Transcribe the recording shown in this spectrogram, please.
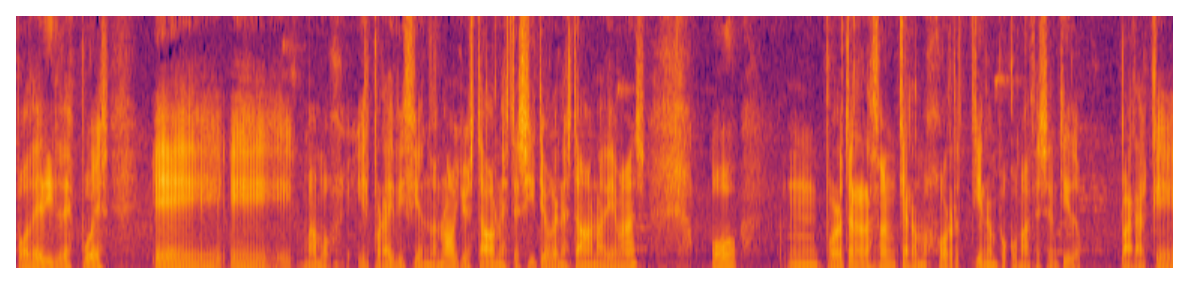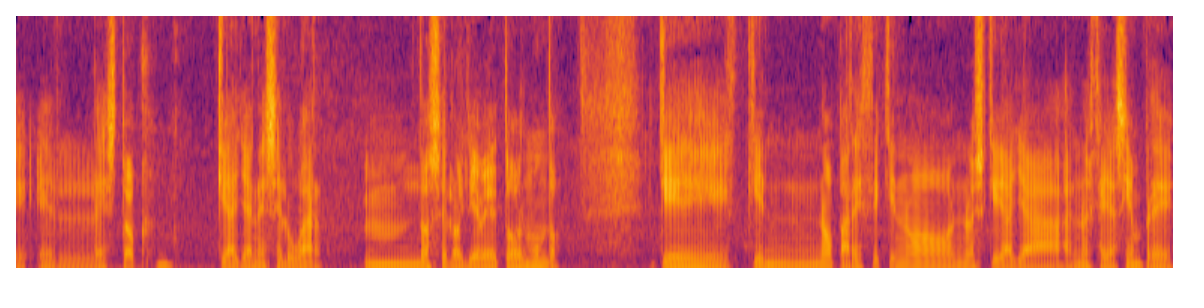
poder ir después eh, eh, vamos, ir por ahí diciendo, no, yo he estado en este sitio que no estaba nadie más, o mm, por otra razón que a lo mejor tiene un poco más de sentido, para que el stock que haya en ese lugar mm, no se lo lleve todo el mundo. Que, no parece que no, no es que haya no es que haya siempre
